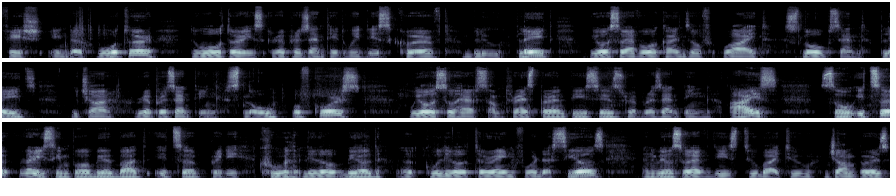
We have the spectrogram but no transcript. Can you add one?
fish in the water. The water is represented with this curved blue plate. We also have all kinds of white slopes and plates, which are representing snow, of course. We also have some transparent pieces representing ice. So it's a very simple build, but it's a pretty cool little build, a cool little terrain for the seals. And we also have these 2x2 jumpers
